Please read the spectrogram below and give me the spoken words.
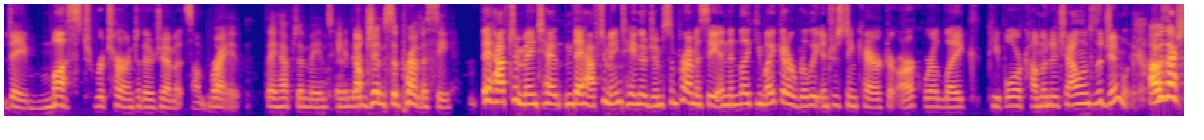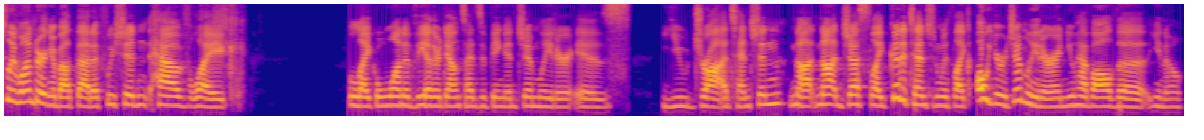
they must return to their gym at some point Right. They have to maintain their Now- gym supremacy. they have to maintain they have to maintain their gym supremacy and then like you might get a really interesting character arc where like people are coming to challenge the gym leader I was actually wondering about that if we shouldn't have like like one of the other downsides of being a gym leader is you draw attention, not not just like good attention with like oh you're a gym leader and you have all the, you know,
